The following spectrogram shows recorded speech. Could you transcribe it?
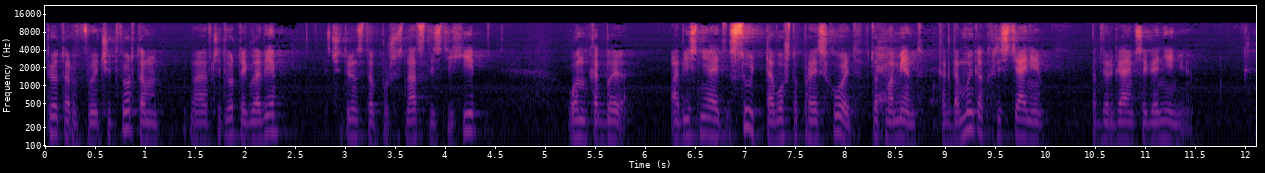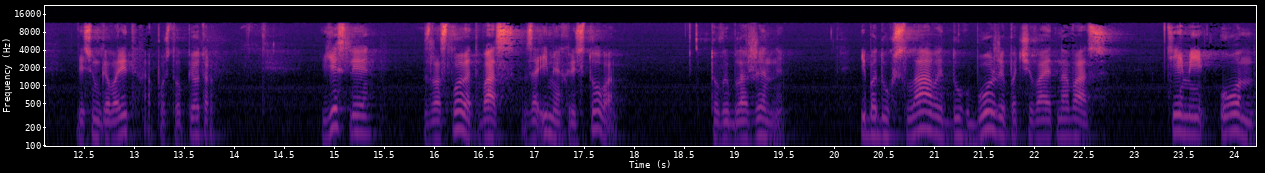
Петр в 4, э, в 4 главе, с 14 по 16 стихи, он как бы объясняет суть того, что происходит в тот момент, когда мы, как христиане, подвергаемся гонению. Здесь он говорит, апостол Петр, «Если злословят вас за имя Христова, то вы блаженны, ибо Дух славы, Дух Божий почивает на вас. Теми Он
